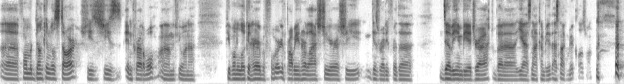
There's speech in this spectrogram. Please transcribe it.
uh, former Duncanville star, she's she's incredible. Um, if you want to, if you want to look at her before, probably in her last year as she gets ready for the WNBA draft. But uh, yeah, it's not going to be that's not going to be a close one.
